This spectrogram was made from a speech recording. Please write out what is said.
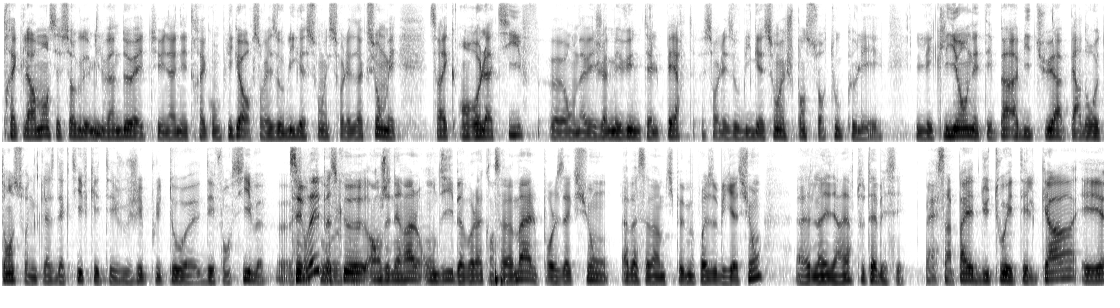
très clairement, c'est sûr que 2022 a été une année très compliquée, alors sur les obligations et sur les actions, mais c'est vrai qu'en relatif, euh, on n'avait jamais vu une telle perte sur les obligations, et je pense surtout que les, les clients n'étaient pas habitués à perdre autant sur une classe d'actifs qui était jugée plutôt euh, défensive. Euh, c'est vrai parce que en général, on dit, bah voilà, quand ça va mal pour les actions, ah bah ça va un petit peu mieux pour les obligations. L'année dernière, tout a baissé. Bah, ça n'a pas du tout été le cas, et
